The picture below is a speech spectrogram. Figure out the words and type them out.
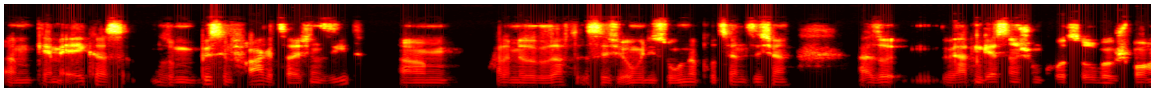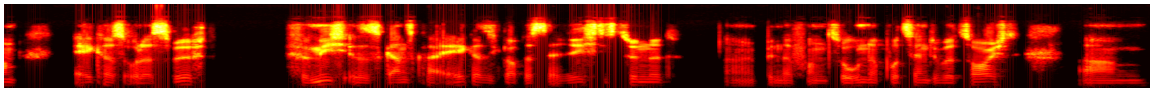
ähm, Cam Akers so ein bisschen Fragezeichen sieht. Ähm, hat er mir so gesagt, ist sich irgendwie nicht so 100% sicher. Also, wir hatten gestern schon kurz darüber gesprochen, Akers oder Swift. Für mich ist es ganz klar Akers. Ich glaube, dass der richtig zündet. Äh, bin davon zu 100% überzeugt. Ähm,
